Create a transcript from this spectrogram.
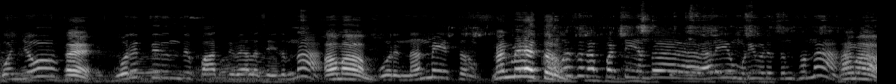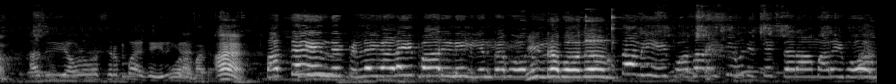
கொஞ்சம் ஏ, பொறுத்திருந்து பார்த்து வேலை செய்தோம்னா ஆமாம். ஒரு நன்மையை தரும். நன்மையே தரும். அவசரப்பட்டு எந்த வேலையும் முடிவெடுத்தோம்னு சொன்னா அது அவ்வளவு சிறப்பாக இருக்காது. பத்தைந்து பிள்ளைகளை பாரினில் என்ற போதும் தமி கோசலைக்கு உதித்திட்டராம் மறைவோர்.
